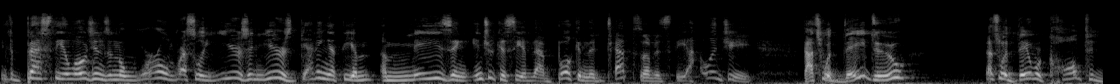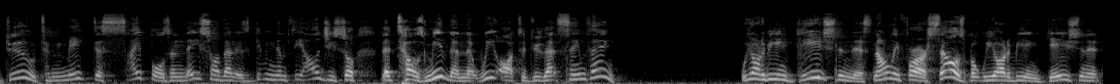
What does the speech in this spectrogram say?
The best theologians in the world wrestle years and years getting at the amazing intricacy of that book and the depth of its theology. That's what they do. That's what they were called to do, to make disciples, and they saw that as giving them theology. So that tells me then that we ought to do that same thing. We ought to be engaged in this, not only for ourselves, but we ought to be engaged in it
